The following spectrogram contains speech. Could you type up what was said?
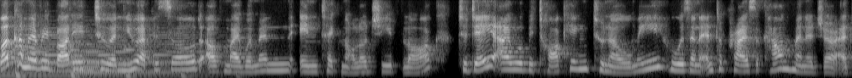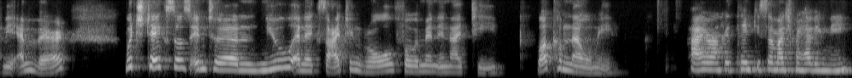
Welcome, everybody, to a new episode of my Women in Technology blog. Today, I will be talking to Naomi, who is an enterprise account manager at VMware, which takes us into a new and exciting role for women in IT. Welcome, Naomi. Hi, Rocket. Thank you so much for having me.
